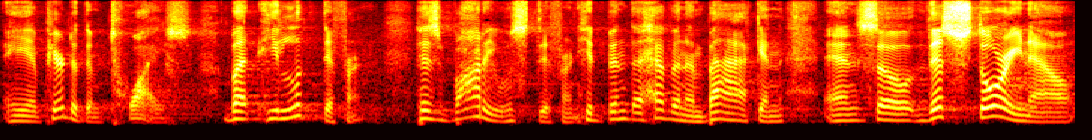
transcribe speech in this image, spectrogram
He appeared to them twice, but he looked different. His body was different. He'd been to heaven and back. And, and so this story now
